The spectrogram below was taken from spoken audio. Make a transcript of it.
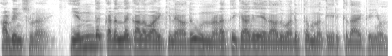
அப்படின்னு சொல்கிறார் எந்த கடந்த கால வாழ்க்கையிலாவது உன் நடத்தைக்காக ஏதாவது வருத்தம் உனக்கு இருக்குதா இப்பையும்?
